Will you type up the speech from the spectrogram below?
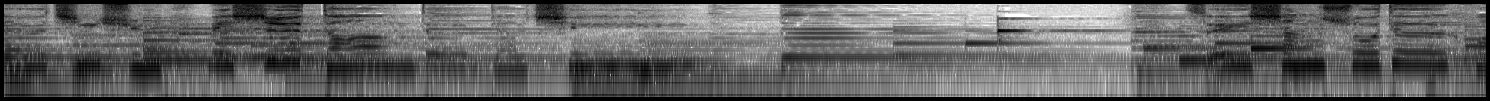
的情绪没适当的表情，最想说的话，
